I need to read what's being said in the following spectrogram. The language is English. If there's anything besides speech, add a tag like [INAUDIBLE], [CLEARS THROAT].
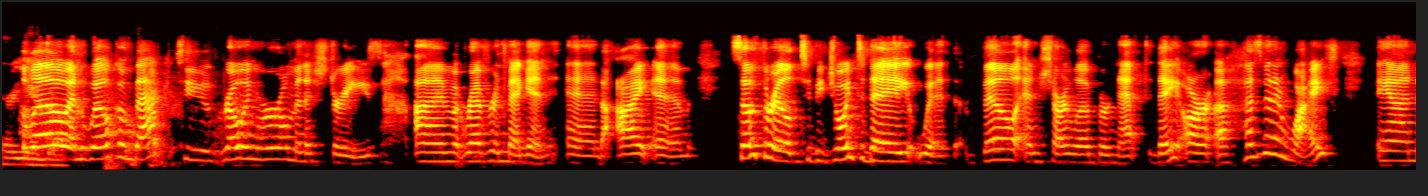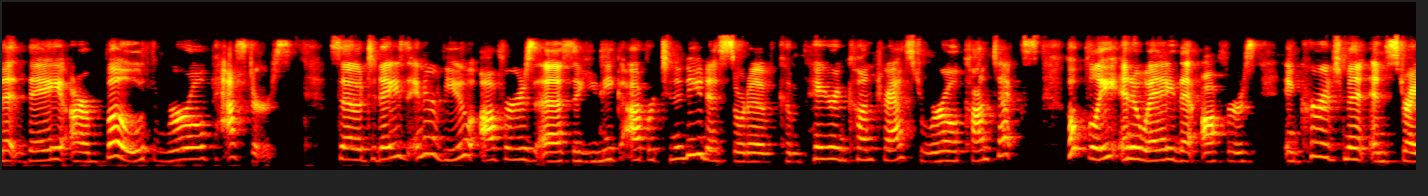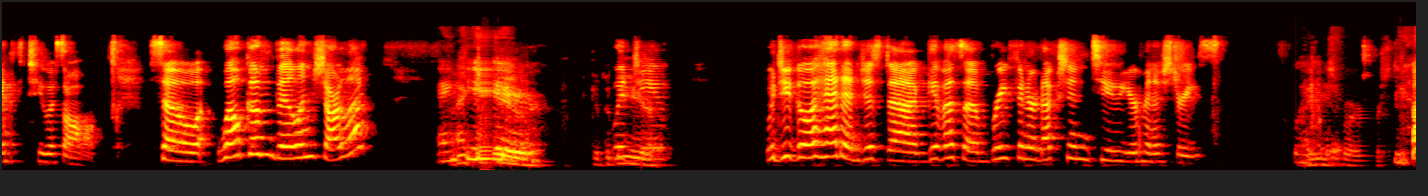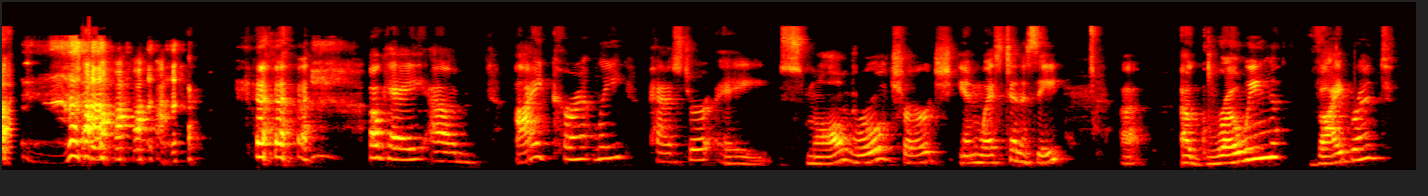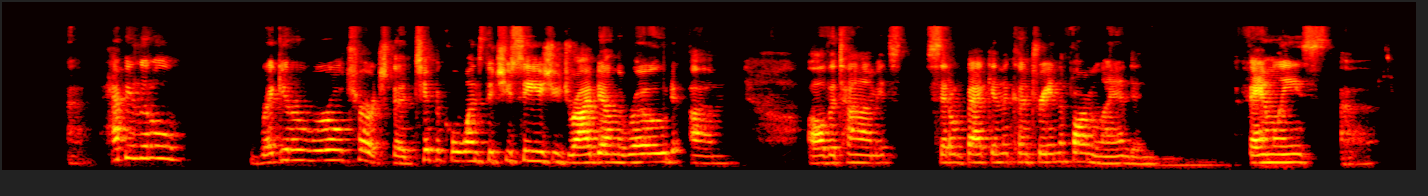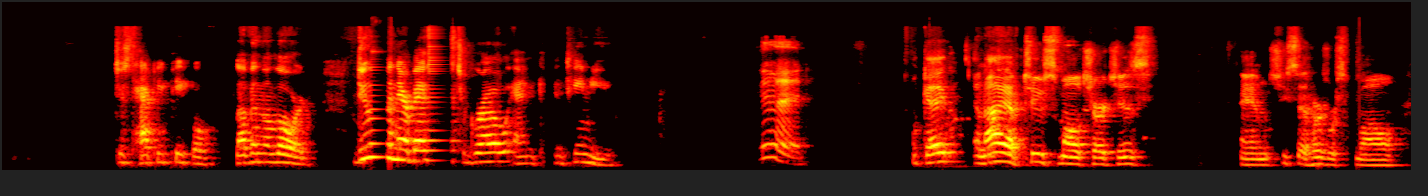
Hello and welcome back to Growing Rural Ministries. I'm Reverend Megan and I am so thrilled to be joined today with Bill and Charla Burnett. They are a husband and wife and they are both rural pastors. So today's interview offers us a unique opportunity to sort of compare and contrast rural contexts, hopefully in a way that offers encouragement and strength to us all. So, welcome, Bill and Charla. Thank, Thank you. you. Good to would be here. You, would you go ahead and just uh, give us a brief introduction to your ministries? Ladies first. [LAUGHS] okay. Um, I currently pastor a small rural church in West Tennessee, uh, a growing, vibrant, uh, happy little regular rural church, the typical ones that you see as you drive down the road um, all the time. It's settled back in the country in the farmland and families, uh, just happy people, loving the Lord, doing their best to grow and continue. Good. Okay. And I have two small churches, and she said hers were small.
